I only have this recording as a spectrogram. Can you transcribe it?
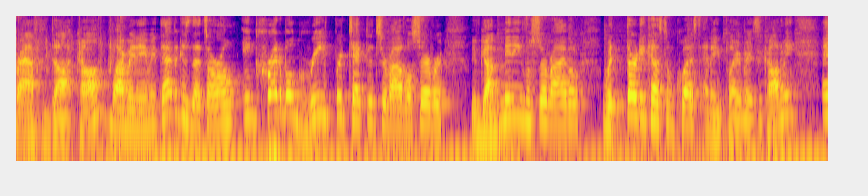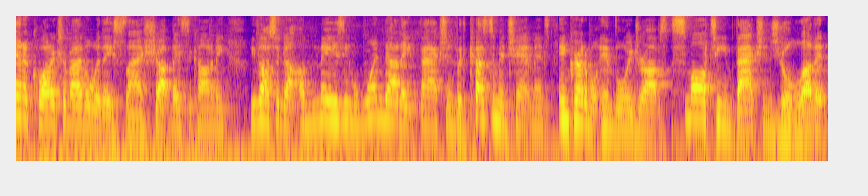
Craft.com. Why are we naming it that? Because that's our own incredible grief protected survival server. We've got medieval survival with 30 custom quests and a player based economy, and aquatic survival with a slash shop based economy. We've also got amazing 1.8 factions with custom enchantments, incredible envoy drops, small team factions. You'll love it.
